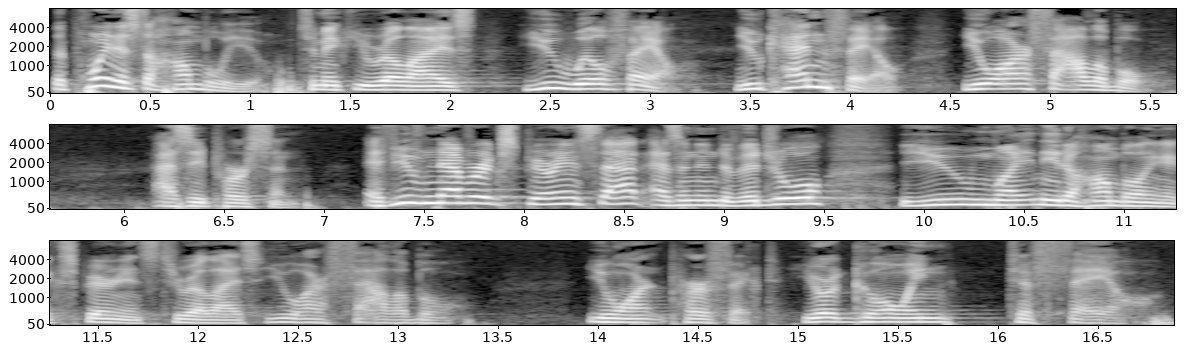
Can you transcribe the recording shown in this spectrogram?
The point is to humble you, to make you realize you will fail. You can fail. You are fallible as a person. If you've never experienced that as an individual, you might need a humbling experience to realize you are fallible. You aren't perfect. You're going to fail.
